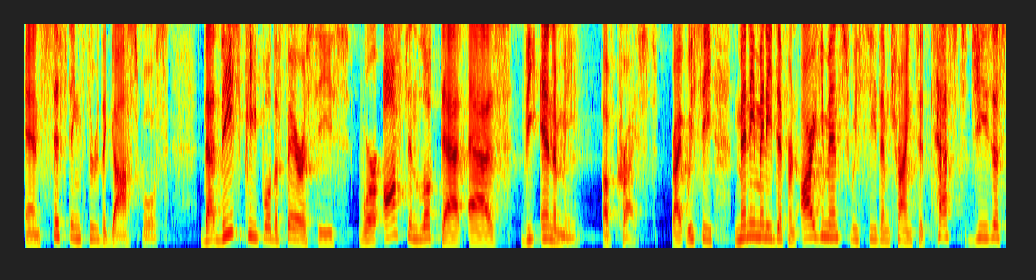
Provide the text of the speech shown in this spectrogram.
and sifting through the Gospels that these people, the Pharisees, were often looked at as the enemy of Christ right? We see many, many different arguments. We see them trying to test Jesus.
